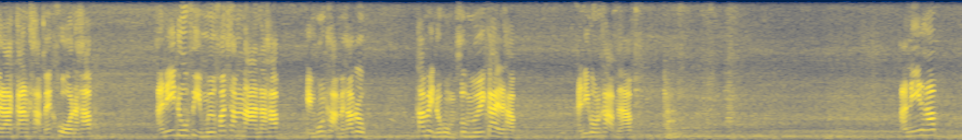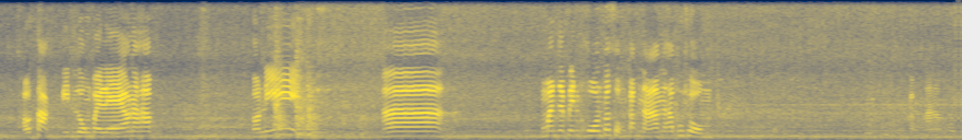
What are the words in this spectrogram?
เวลาการขับแมคโครนะครับ อันนี้ดูฝีมือเขาชำนาญนะครับ เห็นคนขับไหมครับดูถ้าไม่เห็นเดี๋ยวผมซูมดูใกล้ๆเลยครับ อันนี้คนขับนะครับ อันนี้นะครับเขาตักดินลงไปแล้วนะครับ ตอนนี้ อ่า มันจะเป็นโคลนผสมกับน้ำนะครับผู้ชม กับน้ำครับ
